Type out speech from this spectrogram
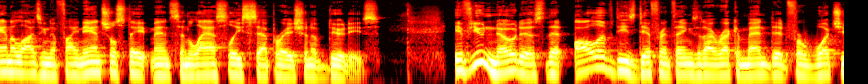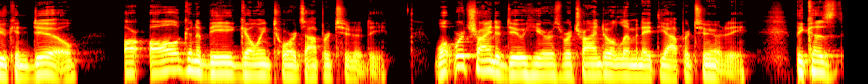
analyzing the financial statements, and lastly, separation of duties. If you notice that all of these different things that I recommended for what you can do are all going to be going towards opportunity. What we're trying to do here is we're trying to eliminate the opportunity because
